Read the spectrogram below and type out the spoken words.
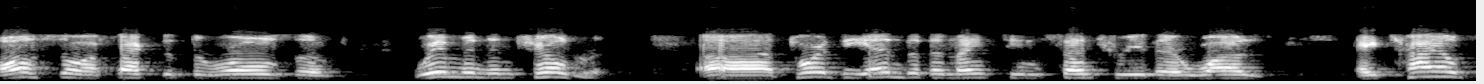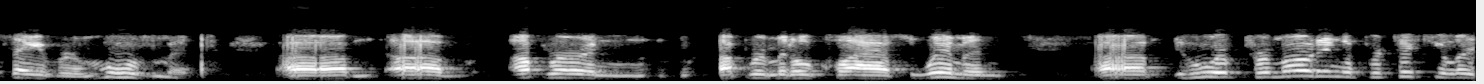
also affected the roles of women and children. Uh, toward the end of the 19th century, there was a child saver movement um, of upper and upper middle class women uh, who were promoting a particular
